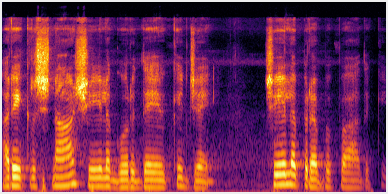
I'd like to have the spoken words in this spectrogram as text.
ஹரே கிருஷ்ணா. ஸ்ரீல குருதேவ்க்கு ஜெய். ஸ்ரீல பிரபுபாதுக்கு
